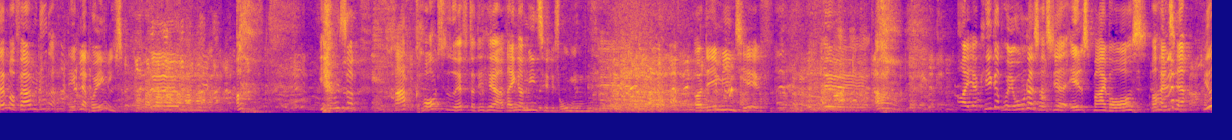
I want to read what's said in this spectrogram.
45 minutter, ah, det bliver på engelsk. Øh, og, jamen sådan, ret kort tid efter det her ringer min telefon. Og det er min chef. Øh, og, og jeg kigger på Jonas og siger, elsk my boss. Og han siger, you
